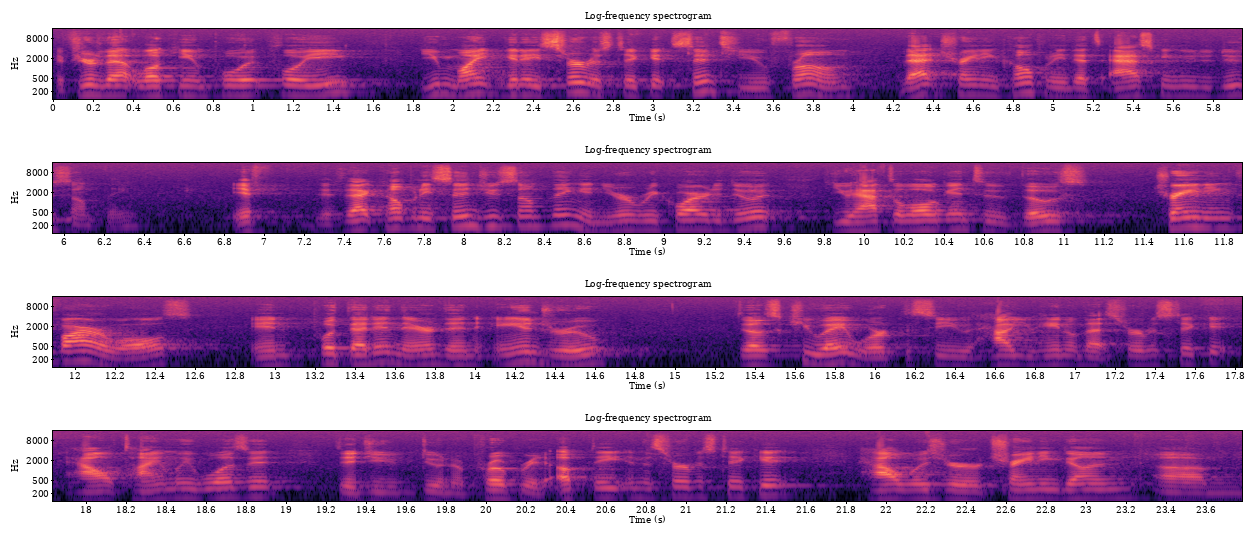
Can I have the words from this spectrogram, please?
if you're that lucky employee, you might get a service ticket sent to you from that training company that's asking you to do something. If, if that company sends you something and you're required to do it, you have to log into those training firewalls and put that in there. Then Andrew does QA work to see how you handled that service ticket. How timely was it? Did you do an appropriate update in the service ticket? How was your training done? Um,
